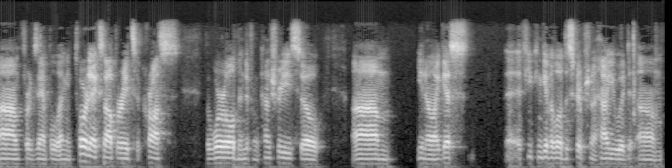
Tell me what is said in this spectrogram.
Um, for example, I mean, Toradex operates across the world in different countries, so um, you know, I guess uh, if you can give a little description of how you would um,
